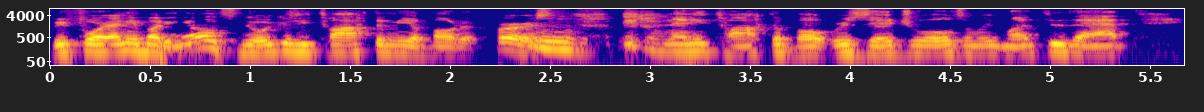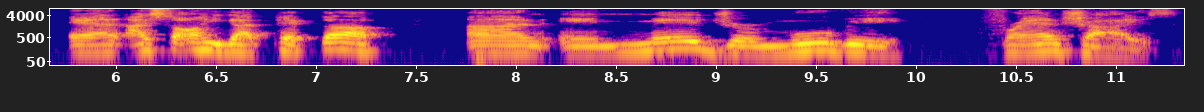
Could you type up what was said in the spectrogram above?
before anybody else knew it because he talked to me about it first. Mm. And then he talked about residuals and we went through that. And I saw he got picked up on a major movie franchise.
